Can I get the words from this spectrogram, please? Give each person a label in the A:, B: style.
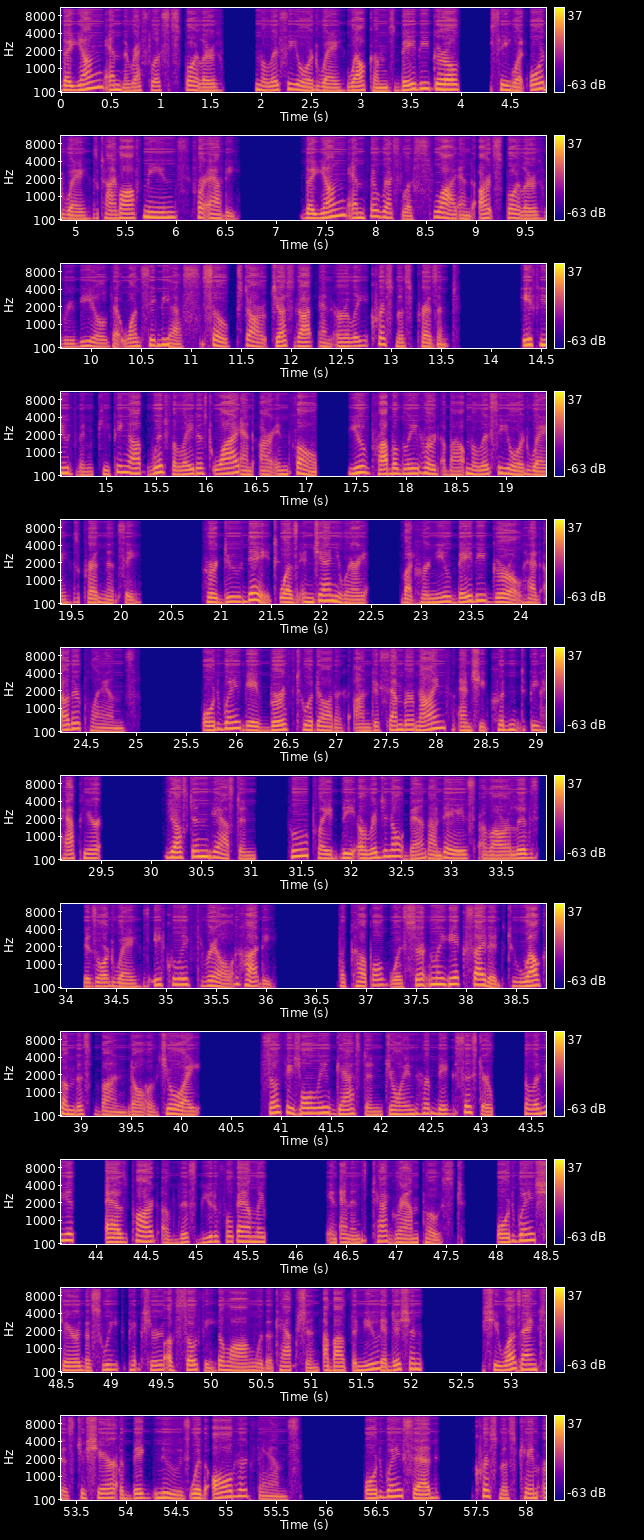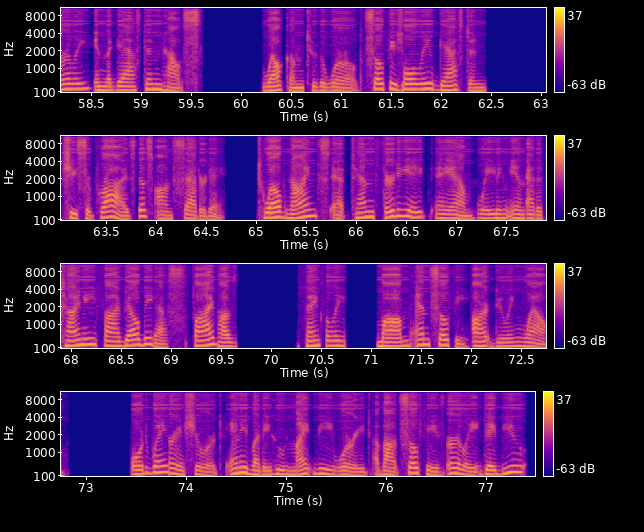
A: The Young and the Restless spoilers, Melissa Ordway welcomes baby girl, see what Ordway's time off means for Abby. The Young and the Restless Y and R spoilers revealed that one CBS soap star just got an early Christmas present. If you've been keeping up with the latest Y and R info, you've probably heard about Melissa Ordway's pregnancy. Her due date was in January, but her new baby girl had other plans. Ordway gave birth to a daughter on December 9 and she couldn't be happier. Justin Gaston, who played the original Ben on Days of Our Lives, is Ordway's equally thrilled hubby. The couple was certainly excited to welcome this bundle of joy. Sophie Jolie Gaston joined her big sister, Olivia, as part of this beautiful family. In an Instagram post, Ordway shared a sweet picture of Sophie along with a caption about the new addition. She was anxious to share the big news with all her fans. Ordway said, Christmas came early in the Gaston house. Welcome to the world Sophie Jolie Gaston. She surprised us on Saturday, 12 9 at 10.38 a.m. waiting in at a tiny 5 lbs 5 huz. Thankfully, Mom and Sophie are doing well. Ordway assured anybody who might be worried about Sophie's early debut.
